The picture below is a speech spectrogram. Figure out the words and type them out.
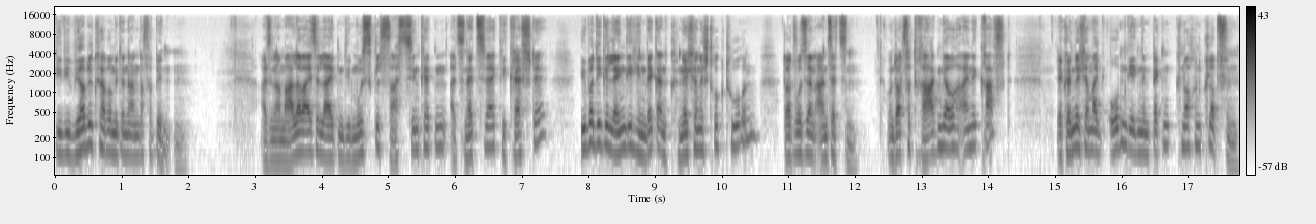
die die Wirbelkörper miteinander verbinden. Also normalerweise leiten die Muskelfaszienketten als Netzwerk die Kräfte über die Gelenke hinweg an knöcherne Strukturen, dort wo sie dann ansetzen. Und dort vertragen wir auch eine Kraft. Ihr könnt euch ja mal oben gegen den Beckenknochen klopfen.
